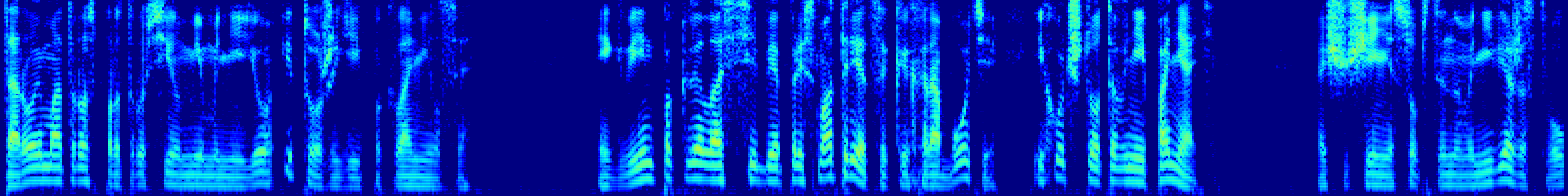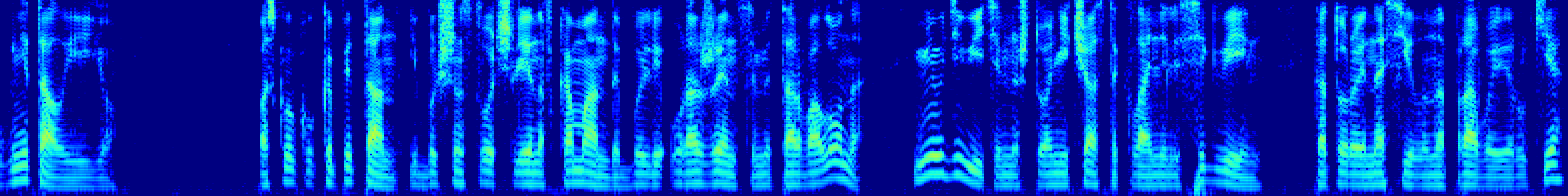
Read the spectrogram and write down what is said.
Второй матрос протрусил мимо нее и тоже ей поклонился. Эгвин поклялась себе присмотреться к их работе и хоть что-то в ней понять. Ощущение собственного невежества угнетало ее. Поскольку капитан и большинство членов команды были уроженцами Тарвалона, неудивительно, что они часто кланялись Эгвейн, которая носила на правой руке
